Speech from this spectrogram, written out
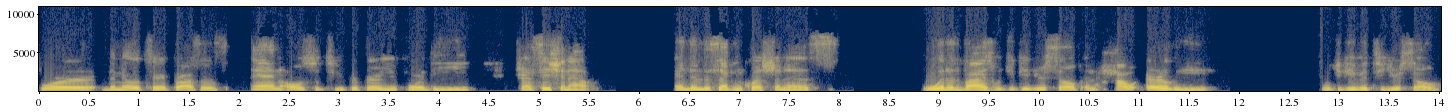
for the military process and also to prepare you for the transition out? And then the second question is, what advice would you give yourself and how early would you give it to yourself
